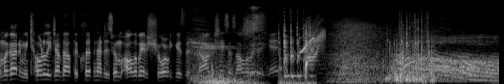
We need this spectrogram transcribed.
Oh my god, we totally jumped off the cliff and had to swim all the way to shore because the dog chased us all the way to the. Oh.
